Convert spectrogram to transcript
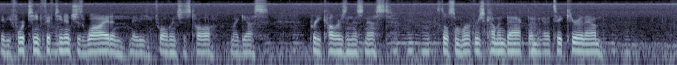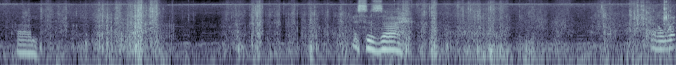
maybe 14, 15 inches wide and maybe 12 inches tall, my guess. Pretty colors in this nest. Still some workers coming back, but we gotta take care of them. Um, this is uh, kind of what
